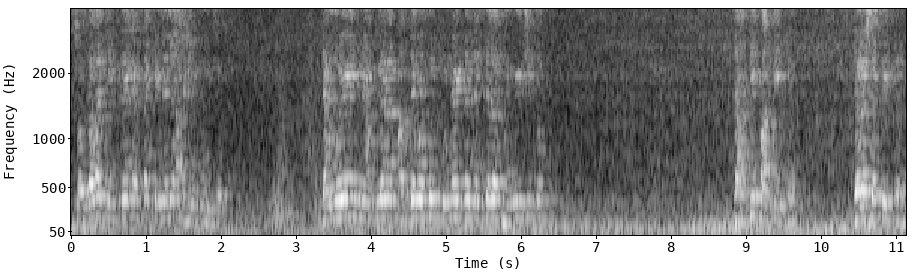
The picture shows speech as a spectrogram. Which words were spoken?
स्वतःला जिंकण्याकरता केलेलं आहे तुमचं. त्यामुळे मी आपल्या माध्यमातून पुन्हा एकदा जनतेला सांगू इच्छितो जातीपातीचं दहशतीचं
